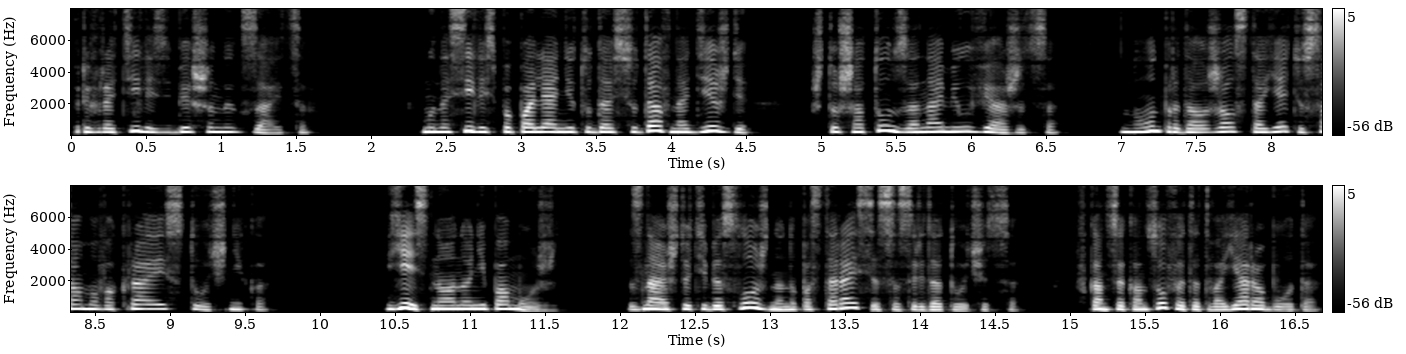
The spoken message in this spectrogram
превратились в бешеных зайцев. Мы носились по поляне туда-сюда в надежде, что шатун за нами увяжется, но он продолжал стоять у самого края источника. Есть, но оно не поможет. Знаю, что тебе сложно, но постарайся сосредоточиться. В конце концов, это твоя работа.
